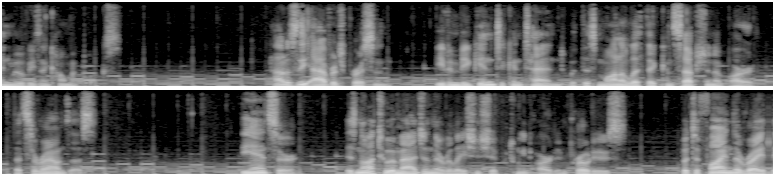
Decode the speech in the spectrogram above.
in movies and comic books. How does the average person even begin to contend with this monolithic conception of art that surrounds us? The answer is not to imagine the relationship between art and produce, but to find the right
